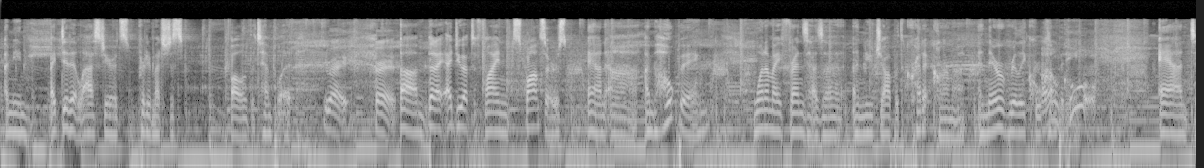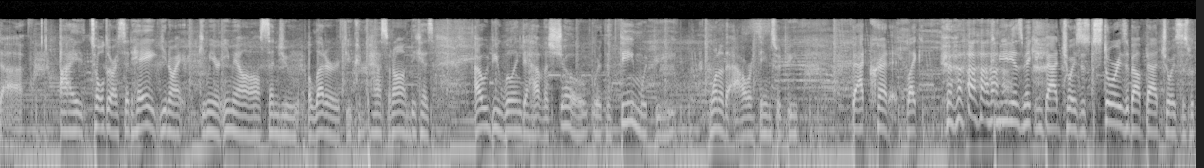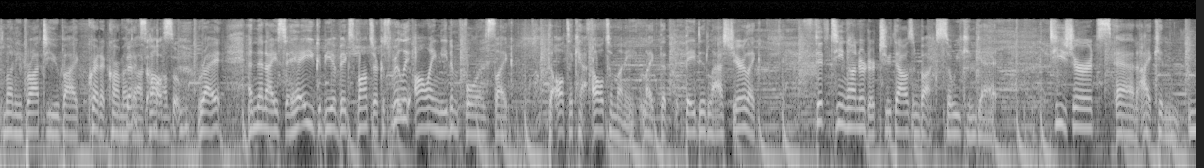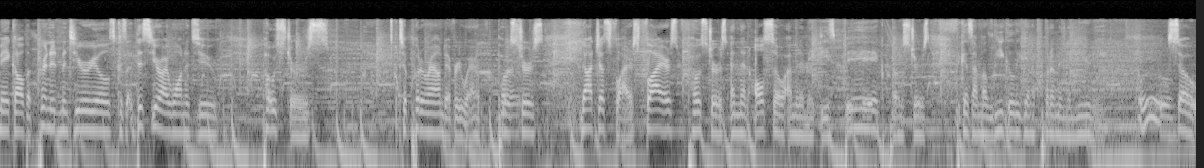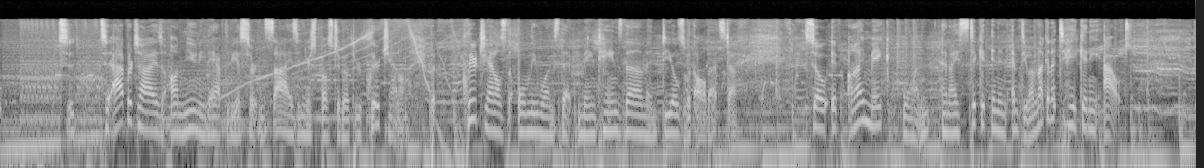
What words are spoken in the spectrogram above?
I mean, I did it last year. It's pretty much just follow the template. right right Um, but I, I do have to find sponsors, and uh, I'm hoping one of my friends has a, a new job with Credit Karma, and they're a really cool oh company. cool And uh, I told her, I said, hey, you know, I, give me your email and I'll send you a letter if you can pass it on because I would be willing to have a show where the theme would be, one of the hour themes would be bad credit. Like comedians making bad choices, stories about bad choices with money brought to you by creditkarma.com. That's awesome. Right? And then I say, hey, you could be a big sponsor because really all I need them for is like the Alta, ca- Alta money, like that they did last year, like 1500 or 2000 bucks so we can get t-shirts and I can make all the printed materials because this year I want to do posters to put around everywhere. Posters, not just flyers, flyers, posters, and then also I'm going to make these big posters because I'm illegally going to put them in the Muni. Ooh. So to, to advertise on Muni, they have to be a certain size, and you're supposed to go through Clear Channel. But Clear Channel's the only ones that maintains them and deals with all that stuff. So if I make one and I stick it in an empty one, I'm not going to take any out.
